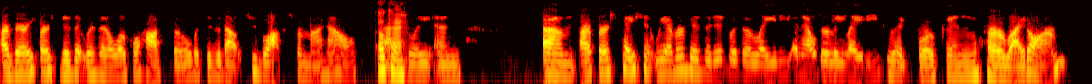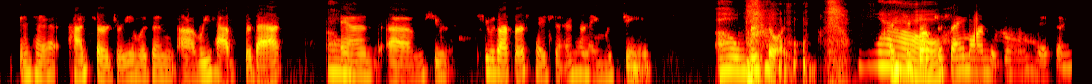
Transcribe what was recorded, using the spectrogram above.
our very first visit was at a local hospital, which is about two blocks from my house Okay. actually. And um, our first patient we ever visited was a lady, an elderly lady who had broken her right arm and had had surgery and was in uh, rehab for that. Oh, And um, she was she was our first patient, and her name was Jeannie. oh, True wow. story. And she Wow. broke the same arm that Jeannie was missing.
